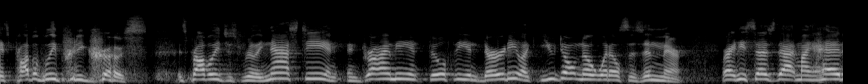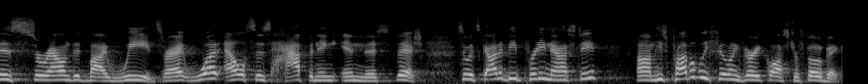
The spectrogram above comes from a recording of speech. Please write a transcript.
it's probably pretty gross. It's probably just really nasty and, and grimy and filthy and dirty. Like you don't know what else is in there. Right? He says that my head is surrounded by weeds, right? What else is happening in this fish? So it's got to be pretty nasty. Um, he's probably feeling very claustrophobic.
